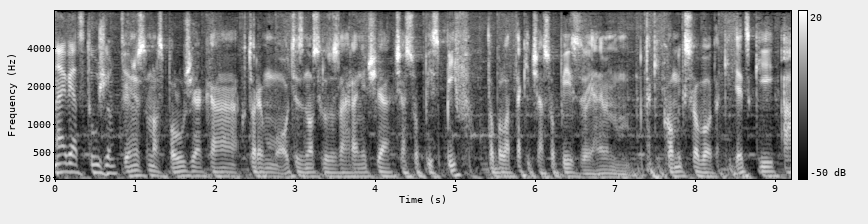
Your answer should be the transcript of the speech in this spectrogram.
najviac túžil? Viem, že som mal spolužiaka, ktorému otec nosil zo zahraničia časopis PIF. To bola taký časopis, ja neviem, taký komiksovo, taký detský a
